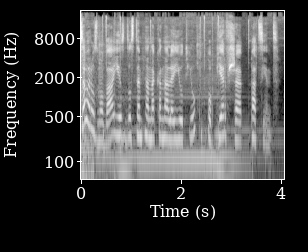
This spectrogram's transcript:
Cała rozmowa jest dostępna na kanale YouTube po pierwsze pacjent.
